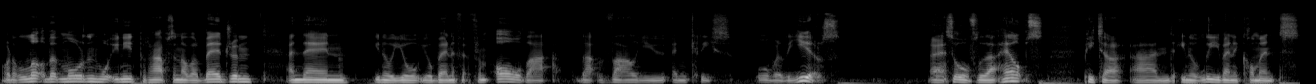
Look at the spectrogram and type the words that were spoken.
or a little bit more than what you need, perhaps another bedroom, and then, you know, you'll you'll benefit from all that that value increase over the years. Uh, so hopefully that helps, Peter, and you know, leave any comments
